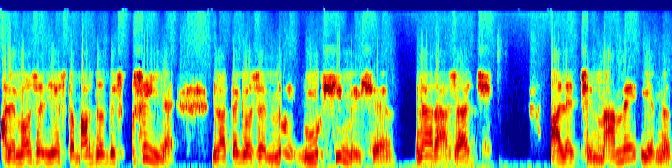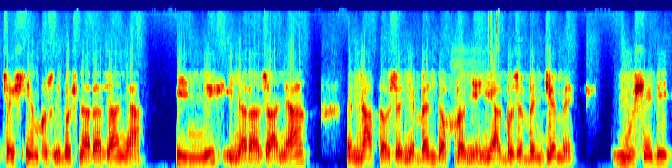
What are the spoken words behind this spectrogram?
ale może jest to bardzo dyskusyjne, dlatego że my musimy się narażać, ale czy mamy jednocześnie możliwość narażania innych i narażania na to, że nie będą chronieni albo że będziemy musieli,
